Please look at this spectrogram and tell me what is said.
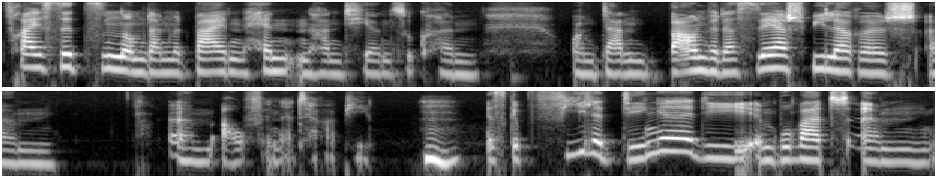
frei sitzen, um dann mit beiden Händen hantieren zu können. Und dann bauen wir das sehr spielerisch ähm, ähm, auf in der Therapie. Mhm. Es gibt viele Dinge, die im Bobat ähm,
